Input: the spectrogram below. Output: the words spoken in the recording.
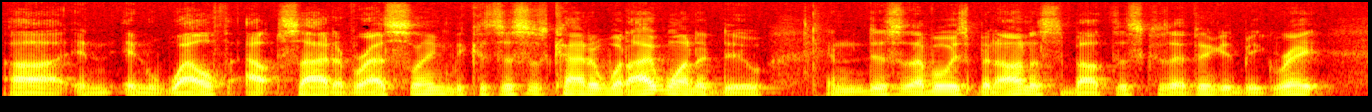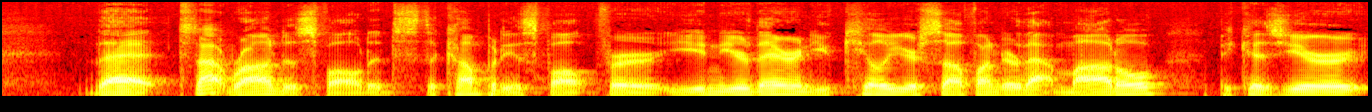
uh, in in wealth outside of wrestling because this is kind of what I want to do, and this is, I've always been honest about this because I think it'd be great. That it's not Ronda's fault; it's the company's fault for you. You're there and you kill yourself under that model because you're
